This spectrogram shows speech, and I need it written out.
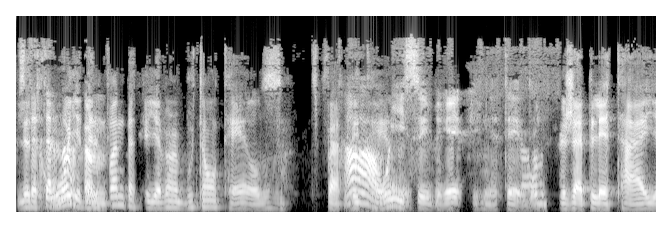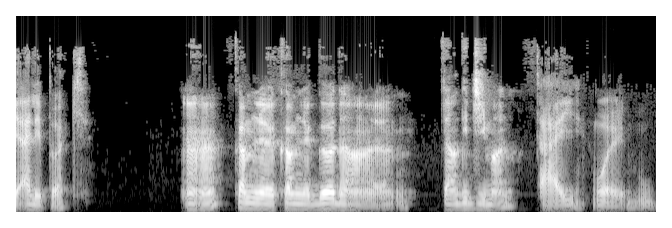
Le C'était 3, tellement il était comme- le fun parce qu'il y avait un bouton Tails. Tu pouvais appeler Ah Tails, oui, c'est vrai, puis il venait t'aider. que j'appelais Tai à l'époque. Uh-huh. Comme le comme le gars dans, euh, dans Digimon. Tai, ouais. ou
